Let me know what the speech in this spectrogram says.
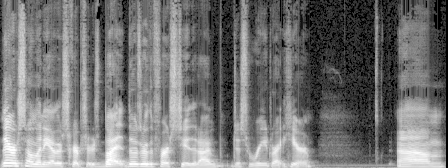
there are so many other scriptures, but those are the first two that I just read right here. Um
